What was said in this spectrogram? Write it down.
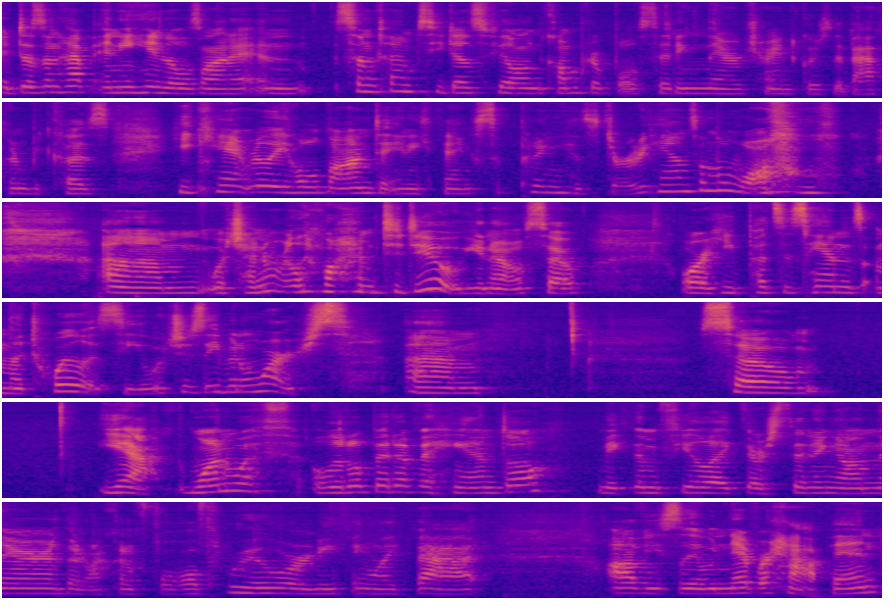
It doesn't have any handles on it and sometimes he does feel uncomfortable sitting there trying to go to the bathroom because he can't really hold on to anything except putting his dirty hands on the wall, um, which I don't really want him to do, you know, so, or he puts his hands on the toilet seat, which is even worse. Um, so yeah, one with a little bit of a handle, make them feel like they're sitting on there, they're not going to fall through or anything like that. Obviously, it would never happen.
